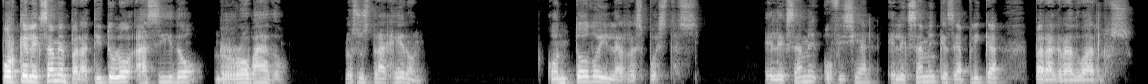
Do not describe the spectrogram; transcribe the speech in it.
Porque el examen para título ha sido robado. Lo sustrajeron. Con todo y las respuestas. El examen oficial, el examen que se aplica para graduarlos.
